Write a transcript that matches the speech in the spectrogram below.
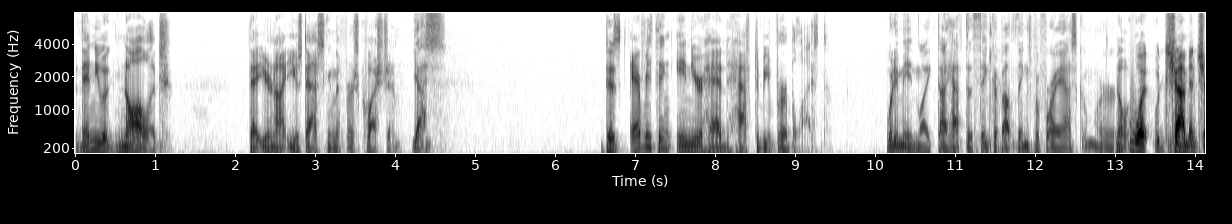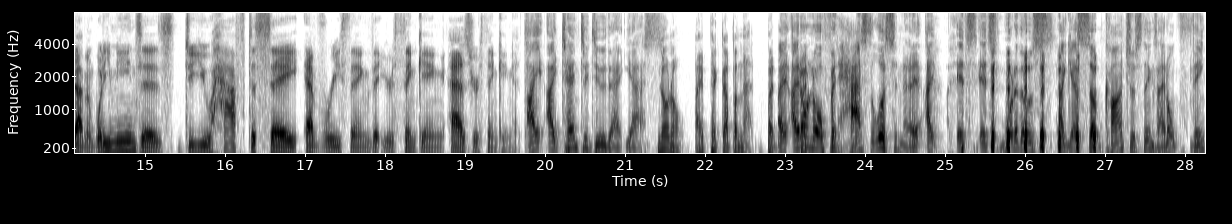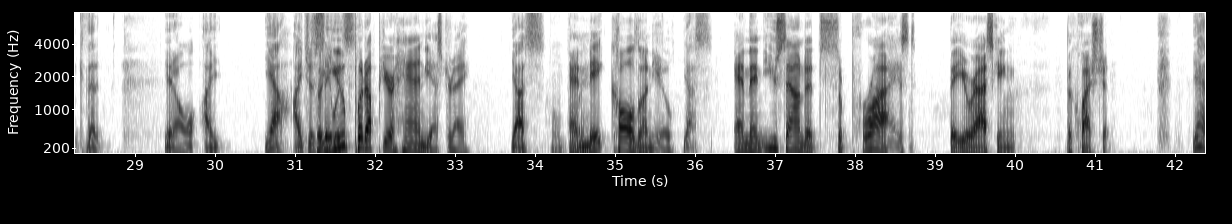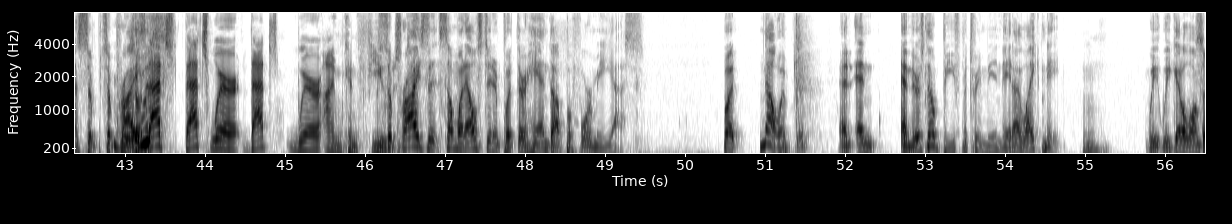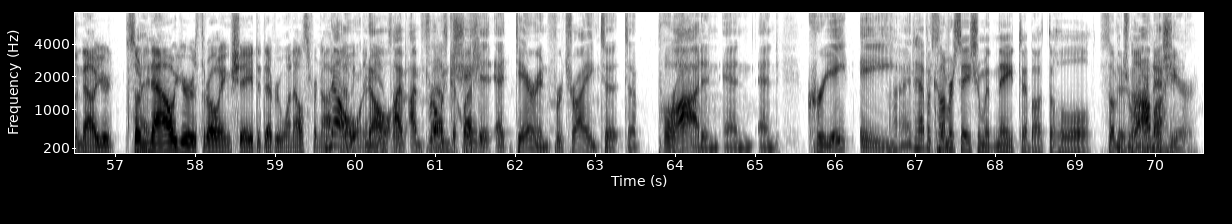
then you acknowledge that you're not used to asking the first question. yes. Does everything in your head have to be verbalized? What do you mean? Like do I have to think about things before I ask them? Or No. What Chapman Chapman? What he means is, do you have to say everything that you're thinking as you're thinking it? I, I tend to do that. Yes. No, no. I picked up on that, but I, I don't know if it has to listen. I, I it's it's one of those I guess subconscious things. I don't think that you know I yeah I just So say you put up your hand yesterday, yes and oh, Nate called on you, yes and then you sounded surprised that you were asking the question. yeah su- surprised So that's that's where that's where I'm confused. surprised that someone else didn't put their hand up before me. Yes, but no, it, it- and and and there's no beef between me and Nate. I like Nate. Hmm. We we get along. so now you're so I- now you're throwing shade at everyone else for not no, having no, hands up I'm, I'm throwing shade at, at Darren for trying to to oh. prod and and and create a. I'd have a some- conversation with Nate about the whole some there's not an drama here.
